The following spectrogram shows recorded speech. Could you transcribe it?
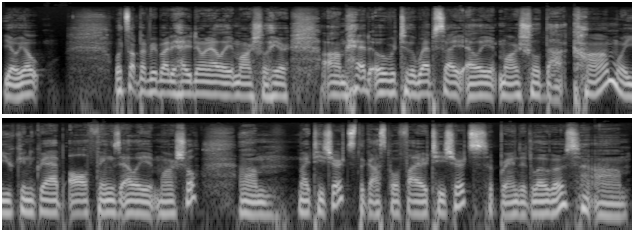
Yo, yo. What's up, everybody? How you doing? Eliot Marshall here. Um, head over to the website, eliotmarshall.com, where you can grab all things Eliot Marshall. Um, my t-shirts, the Gospel of Fire t-shirts, branded logos, um,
